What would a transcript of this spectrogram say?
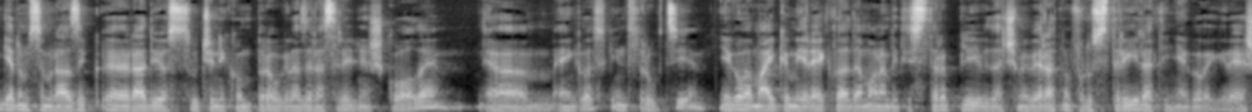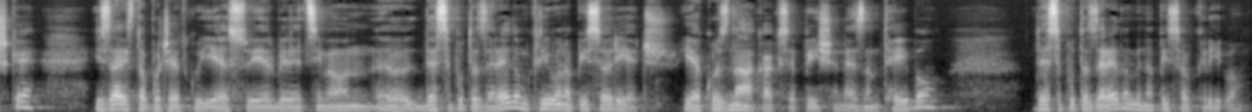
Jednom sam razlik, radio s učenikom prvog razreda srednje škole, um, engleske instrukcije. Njegova majka mi je rekla da moram biti strpljiv, da će me vjerojatno frustrirati njegove greške i zaista u početku jesu, jer bi recimo on e, deset puta za redom krivo napisao riječ. Iako zna kako se piše, ne znam, table, deset puta za redom bi napisao krivo.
